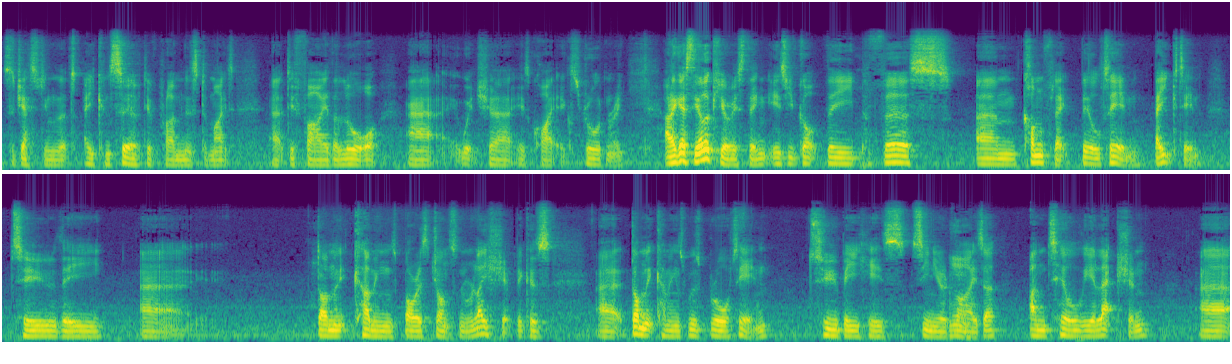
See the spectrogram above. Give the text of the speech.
suggesting that a Conservative Prime Minister might uh, defy the law, uh, which uh, is quite extraordinary. And I guess the other curious thing is you've got the perverse um, conflict built in, baked in, to the uh, Dominic Cummings Boris Johnson relationship because uh, Dominic Cummings was brought in to be his senior advisor until the election uh,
